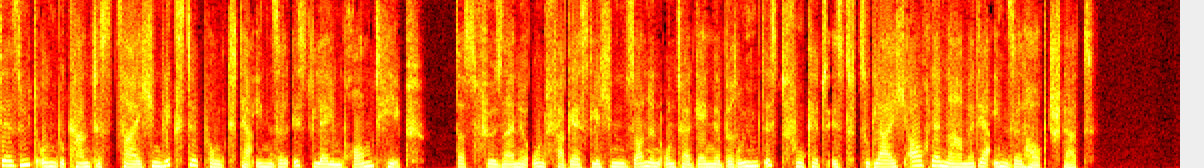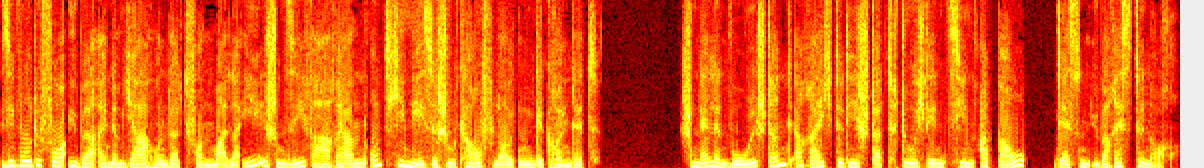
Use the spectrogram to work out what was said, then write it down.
Der südunbekanntes zeichenlichste Punkt der Insel ist Lame Hep, das für seine unvergesslichen Sonnenuntergänge berühmt ist. Phuket ist zugleich auch der Name der Inselhauptstadt. Sie wurde vor über einem Jahrhundert von malaiischen Seefahrern und chinesischen Kaufleuten gegründet. Schnellen Wohlstand erreichte die Stadt durch den Zienabbau, dessen Überreste noch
